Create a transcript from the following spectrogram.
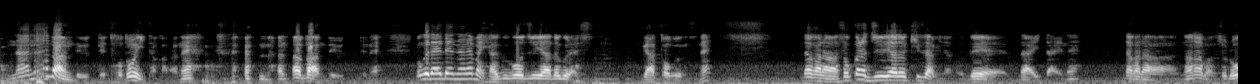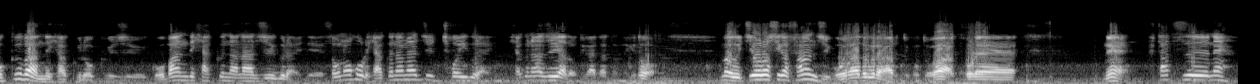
7番で打って届いたからね。7番で打ってね。僕大体7番150ヤードぐらいが飛ぶんですね。だから、そこから10ヤード刻みなので、大体ね。だから、7番でしょ ?6 番で160、5番で170ぐらいで、そのホール170ちょいぐらい、170ヤードって書いてあったんだけど、まあ、打ち下ろしが35ヤードぐらいあるってことは、これ、ね、2つね、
